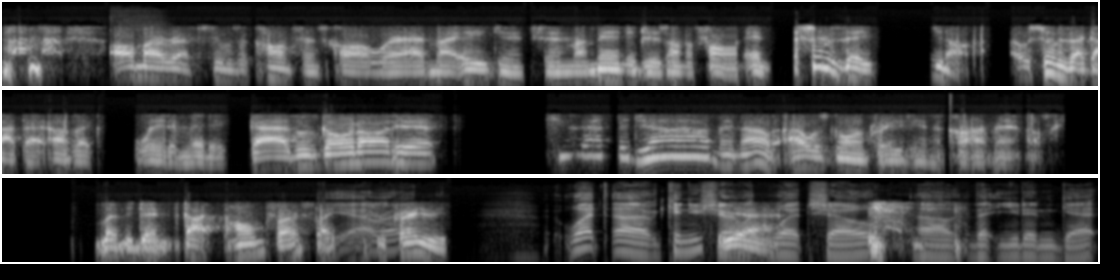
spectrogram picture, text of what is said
all my reps, it was a conference call where I had my agents and my managers on the phone. And as soon as they, you know, as soon as I got that, I was like, wait a minute, guys, what's going on here? You got the job. And I, I was going crazy in the car, man. I was like, let me get got home first. Like yeah, this right. is crazy. What uh, can you share yeah. what show uh, that you didn't get?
